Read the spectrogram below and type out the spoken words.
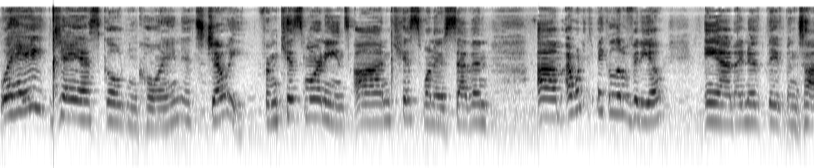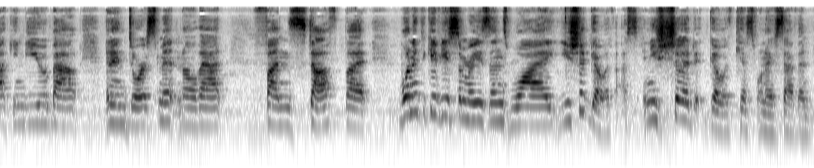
Well, hey, JS Golden Coin. It's Joey from Kiss Mornings on Kiss 107. Um, I wanted to make a little video, and I know that they've been talking to you about an endorsement and all that fun stuff, but wanted to give you some reasons why you should go with us, and you should go with Kiss 107.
